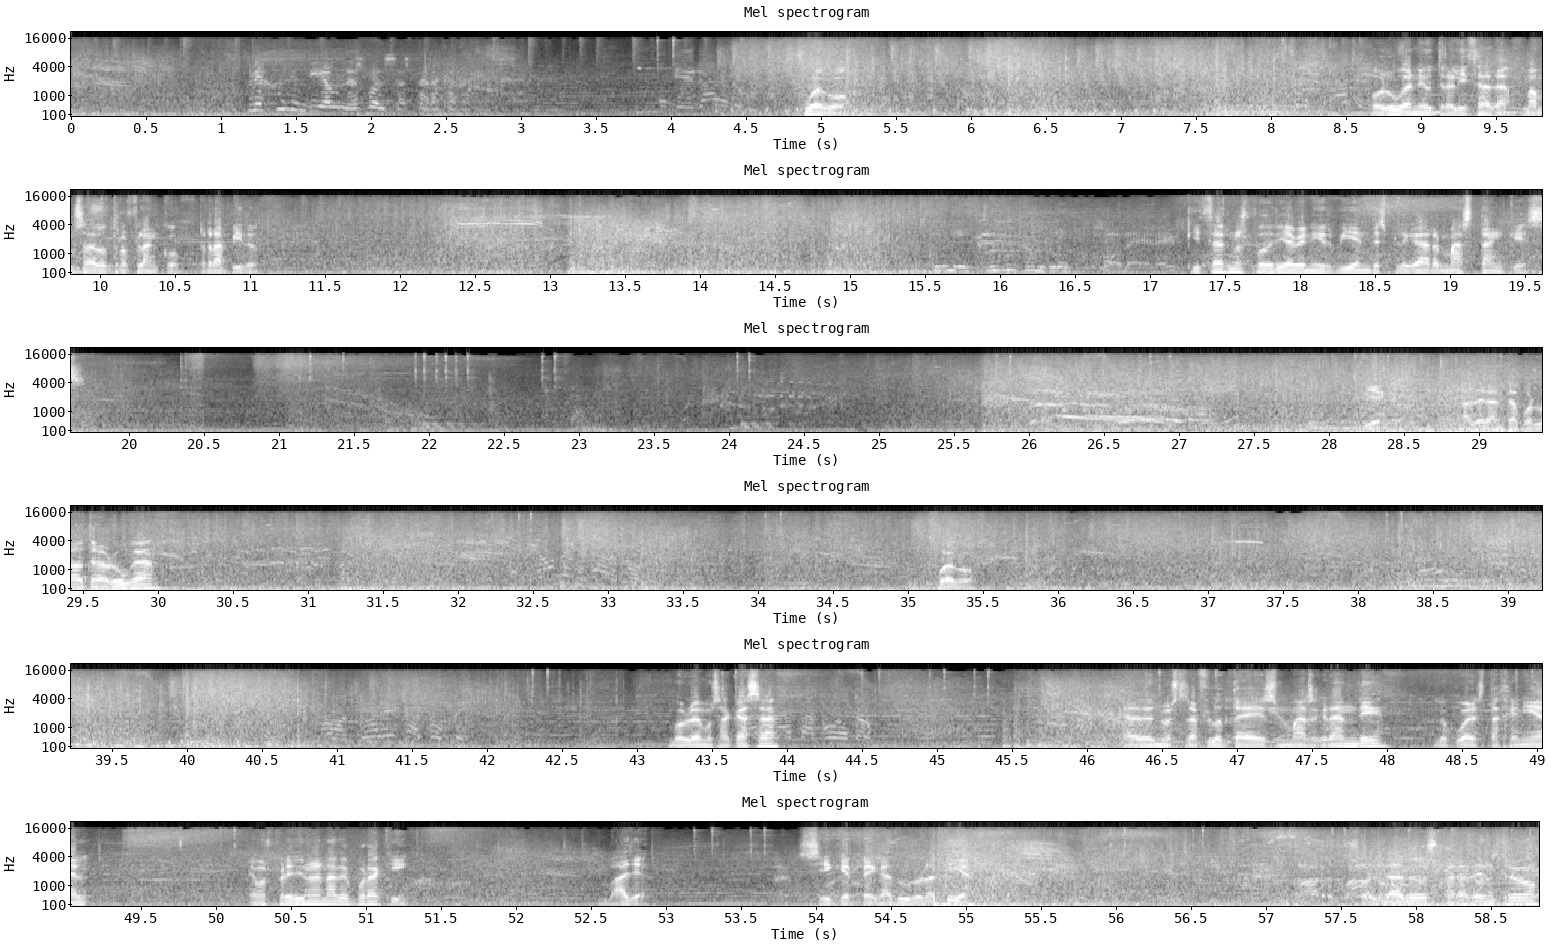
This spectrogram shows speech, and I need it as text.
Mejor envía unas bolsas para cada vez. Fuego. Oruga neutralizada. Vamos al otro flanco. Rápido. Quizás nos podría venir bien desplegar más tanques. Bien. Adelanta por la otra oruga. Fuego. Volvemos a casa. Cada vez nuestra flota es más grande, lo cual está genial. Hemos perdido una nave por aquí. Vaya. Sí que pega duro la tía. Soldados para adentro.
